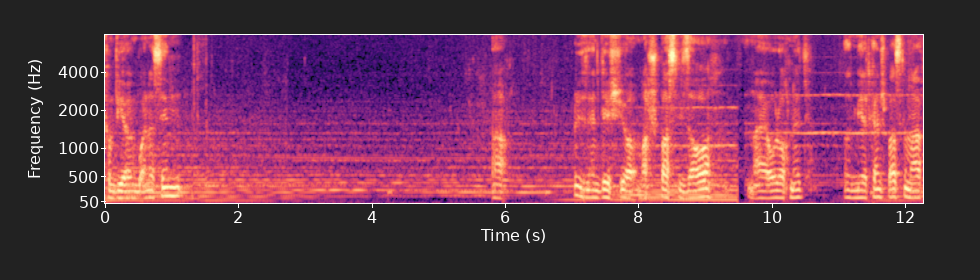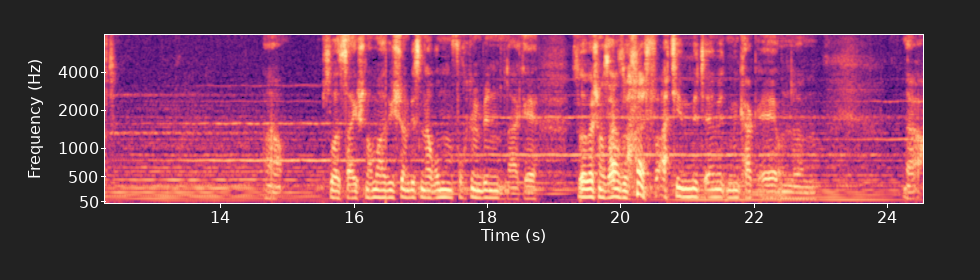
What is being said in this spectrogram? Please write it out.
kommt wieder irgendwo anders hin. Ah. Letztendlich, ja, macht Spaß wie Sau. Naja, wohl auch nicht. Also mir hat keinen Spaß gemacht. Ja. So, jetzt zeige ich nochmal, wie ich schon ein bisschen herumfuchteln bin. Na, okay. So würde ich mal sagen, so als Fahrteam mit, äh, mit, mit Kack, ey. Und, ähm, naja,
